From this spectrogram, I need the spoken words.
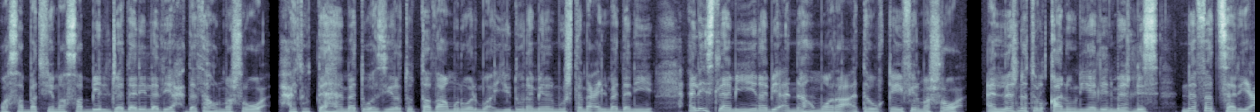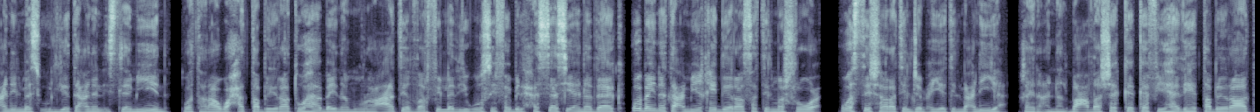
وصبت في مصب الجدل الذي أحدثه المشروع حيث اتهمت وزيرة التضامن والمؤيدون من المجتمع المدني الإسلاميين بأنهم وراء توقيف المشروع. اللجنة القانونية للمجلس نفت سريعا المسؤولية عن الإسلاميين وتراوحت تبريراتها بين مراعاة الظرف الذي وصف بالحساس آنذاك وبين تعميق دراسة المشروع واستشارة الجمعية المعنية. غير أن البعض شكك في هذه التبريرات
